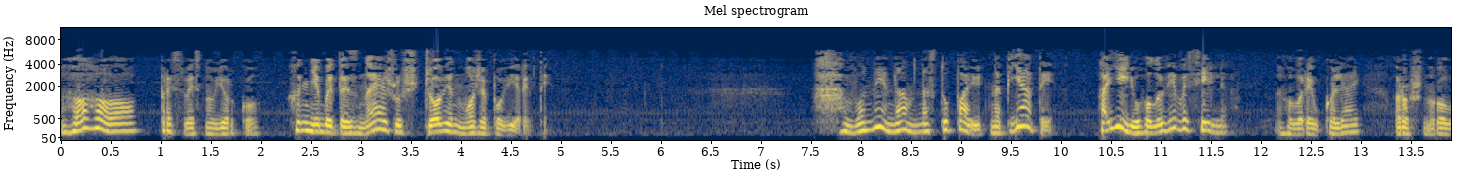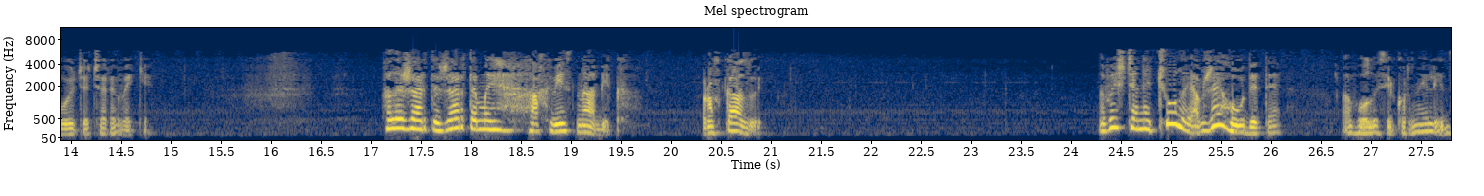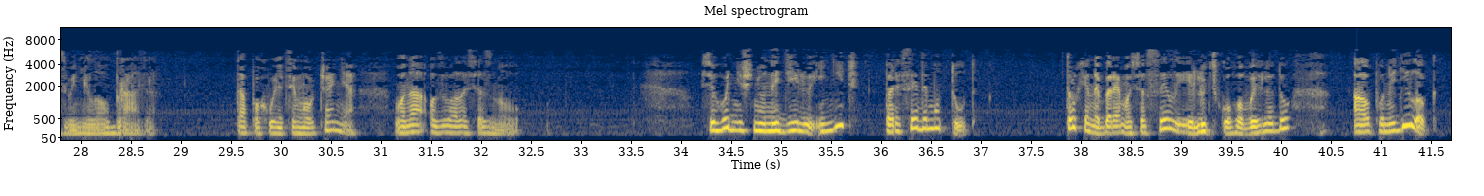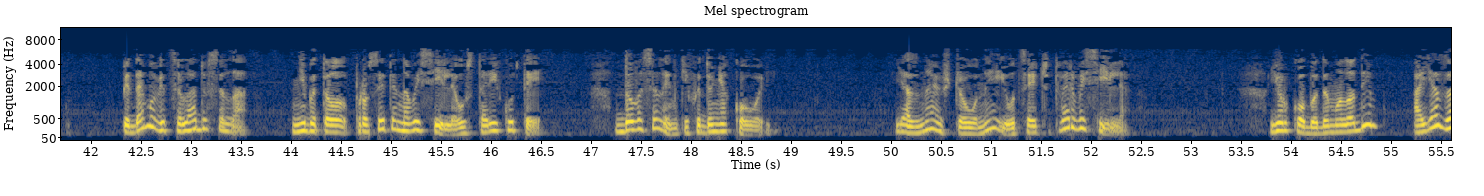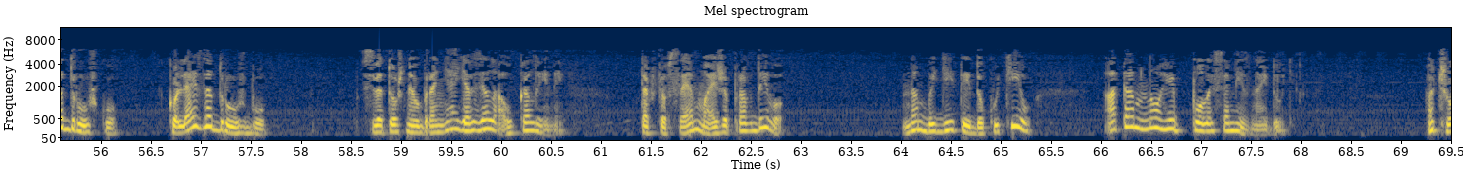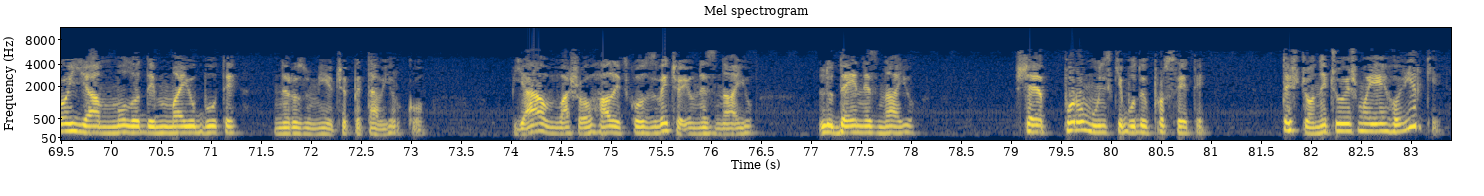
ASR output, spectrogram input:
Го-го, присвиснув Юрко. Ніби ти знаєш, у що він може повірити. Вони нам наступають на п'яти, а їй у голові весілля, говорив коляй, розшнуровуючи черевики. Але жарти жартами, а хвіст набік. Розказуй. Ви ще не чули, а вже гудите. В голосі Корнелії дзвеніла образа. Та по хвильці мовчання вона озвалася знову. Сьогоднішню неділю і ніч пересидимо тут, трохи наберемося сили і людського вигляду, а в понеділок підемо від села до села, нібито просити на весілля у старі кути, до Василинки Федонякової. Я знаю, що у неї у цей четвер весілля. Юрко буде молодим, а я за дружку, коляй за дружбу. Святошне обрання я взяла у калини, так що все майже правдиво. Нам би дійти до кутів, а там ноги поле самі знайдуть. А чого я молодим маю бути? не розуміючи, питав Юрко. Я вашого галицького звичаю не знаю, людей не знаю. Ще по-румунськи буду просити. Ти що, не чуєш моєї говірки?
